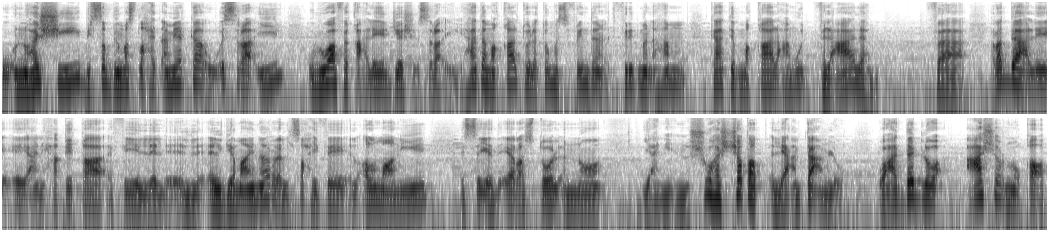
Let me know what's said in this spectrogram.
وإنه هالشيء بيصب بمصلحة أمريكا وإسرائيل وبيوافق عليه الجيش الإسرائيلي، هذا مقالته لتوماس فريدمان أهم كاتب مقال عمود في العالم. فرد عليه يعني حقيقة في الجيماينر الصحيفة الألمانية السيد ايراستول إنه يعني إنه شو هالشطط اللي عم تعمله؟ وعدد له عشر نقاط.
